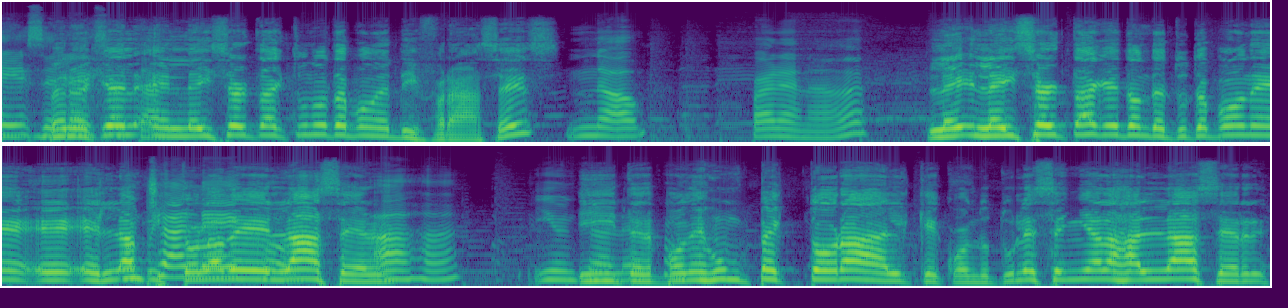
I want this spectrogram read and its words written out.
ese, Pero es que en- tag. en laser tag tú no te pones disfraces. No, para nada. La- laser tag es donde tú te pones, eh, es la Un pistola de láser Ajá. Y un y te pones un pectoral que cuando tú le señalas al láser,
